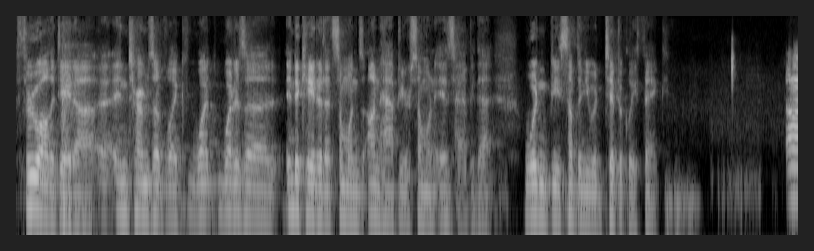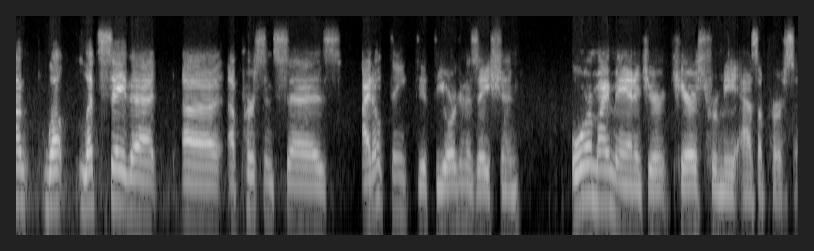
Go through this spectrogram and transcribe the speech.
through all the data uh, in terms of like what what is a indicator that someone's unhappy or someone is happy that wouldn't be something you would typically think um, well let's say that uh, a person says i don't think that the organization or my manager cares for me as a person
